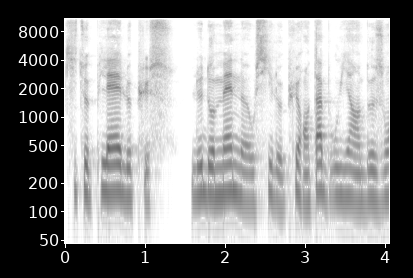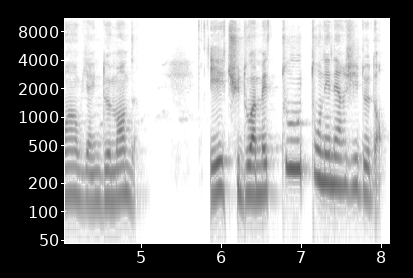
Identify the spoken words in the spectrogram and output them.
qui te plaît le plus, le domaine aussi le plus rentable, où il y a un besoin, où il y a une demande, et tu dois mettre toute ton énergie dedans.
